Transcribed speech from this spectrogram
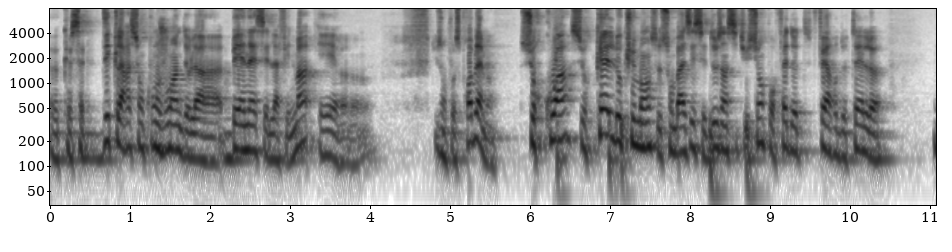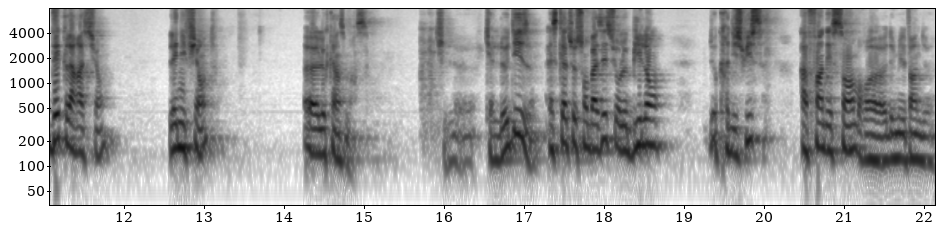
euh, que cette déclaration conjointe de la BNS et de la FINMA est, euh, disons, pose problème. Sur quoi, sur quels documents se sont basées ces deux institutions pour faire de, faire de telles déclarations lénifiantes euh, le 15 mars? Qu'elles le disent. Est-ce qu'elles se sont basées sur le bilan de Crédit Suisse? À fin décembre 2022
